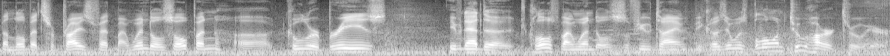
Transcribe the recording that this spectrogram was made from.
Been a little bit surprised. I've had my windows open, uh, cooler breeze. Even had to close my windows a few times because it was blowing too hard through here.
